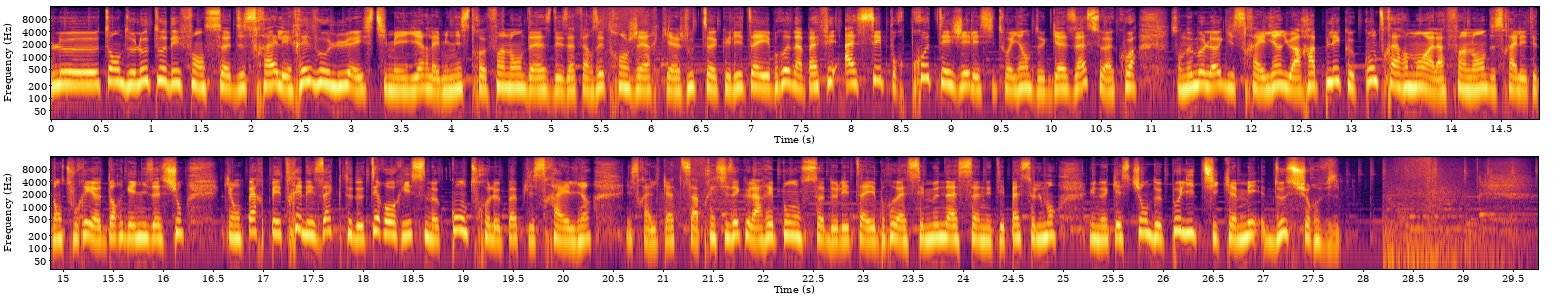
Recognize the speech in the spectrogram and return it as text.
Le temps de l'autodéfense d'Israël est révolu, a estimé hier la ministre finlandaise des Affaires étrangères, qui ajoute que l'État hébreu n'a pas fait assez pour protéger les citoyens de Gaza, ce à quoi son homologue israélien lui a rappelé que contrairement à la Finlande, Israël était entouré d'organisations qui ont perpétré des actes de terrorisme contre le peuple israélien. Israël Katz a précisé que la réponse de l'État hébreu à ces menaces n'était pas seulement une question de politique, mais de survie.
